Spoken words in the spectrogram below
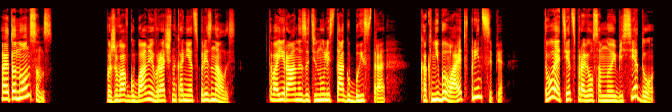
Это нонсенс. Пожевав губами, врач наконец призналась. Твои раны затянулись так быстро, как не бывает в принципе. Твой отец провел со мной беседу.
